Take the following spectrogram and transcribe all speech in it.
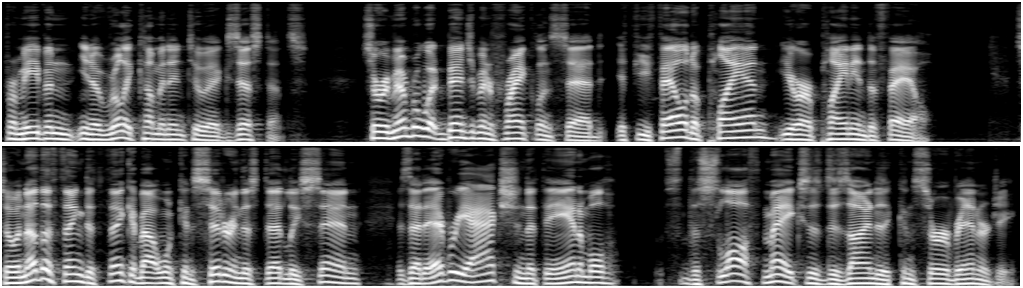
from even, you know, really coming into existence. So remember what Benjamin Franklin said: if you fail to plan, you are planning to fail. So, another thing to think about when considering this deadly sin is that every action that the animal, the sloth, makes is designed to conserve energy.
